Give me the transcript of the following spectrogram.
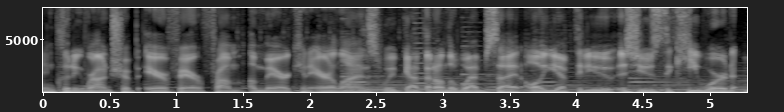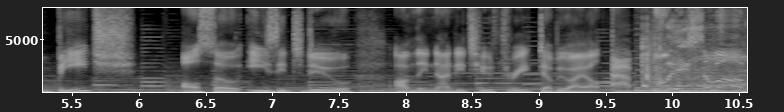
including round trip airfare from American Airlines. We've got that on the website. All you have to do is use the keyword beach. Also easy to do on the 92.3 WIL app. Lace them up.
